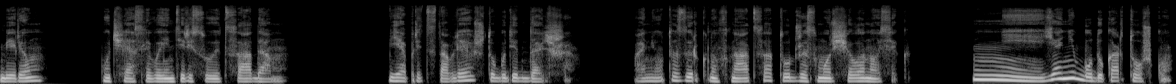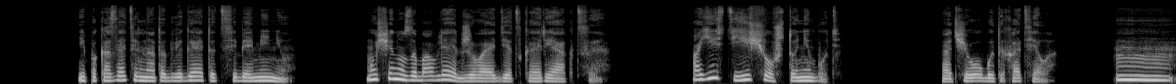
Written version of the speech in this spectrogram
Берем? участливо интересуется Адам. Я представляю, что будет дальше. Анюта, зыркнув на отца, тут же сморщила носик. «Не, я не буду картошку». И показательно отодвигает от себя меню. Мужчину забавляет живая детская реакция. «А есть еще что-нибудь?» «А чего бы ты хотела?» «Ммм...»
